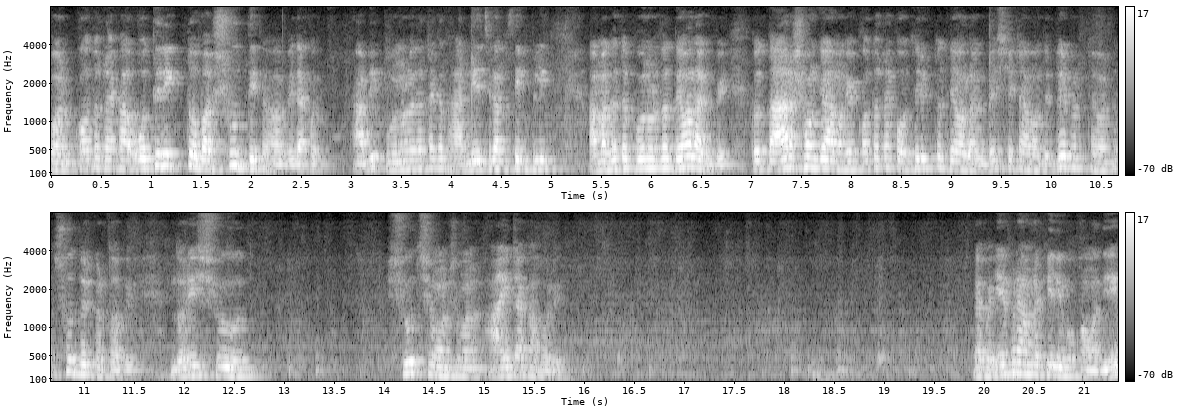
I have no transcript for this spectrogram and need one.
পর কত টাকা অতিরিক্ত বা সুদ দিতে হবে? দেখো, আমি পনেরো হাজার টাকা ধার নিয়েছিলাম সিম্পলি আমাকে তো পনেরো হাজার দেওয়া লাগবে। তো তার সঙ্গে আমাকে কত টাকা অতিরিক্ত দেওয়া লাগবে, সেটা আমাদের বের করতে হবে, অর্থাৎ সুদ বের করতে হবে। ধরি সুদ সুদ সমান সমান আই টাকা হলে দেখো, এরপরে আমরা কি লিখব কমা দিয়ে?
